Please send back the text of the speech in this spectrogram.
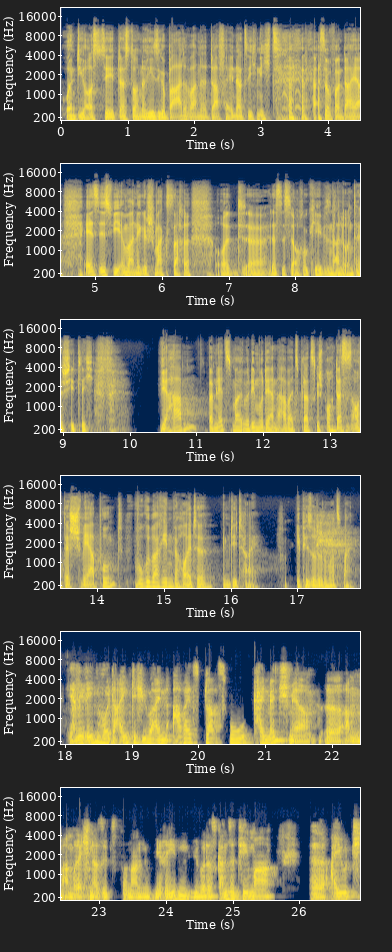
und die Ostsee, das ist doch eine riesige Badewanne, da verändert sich nichts. also von daher, es ist wie immer eine Geschmackssache und äh, das ist ja auch okay, wir sind alle unterschiedlich. Wir haben beim letzten Mal über den modernen Arbeitsplatz gesprochen. Das ist auch der Schwerpunkt. Worüber reden wir heute im Detail? Episode Nummer zwei. Ja, wir reden heute eigentlich über einen Arbeitsplatz, wo kein Mensch mehr äh, am, am Rechner sitzt, sondern wir reden über das ganze Thema äh, IoT,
